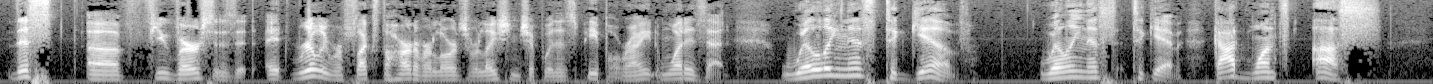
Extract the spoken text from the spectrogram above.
This uh, few verses, it, it really reflects the heart of our Lord's relationship with His people, right? And what is that? Willingness to give. Willingness to give. God wants us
